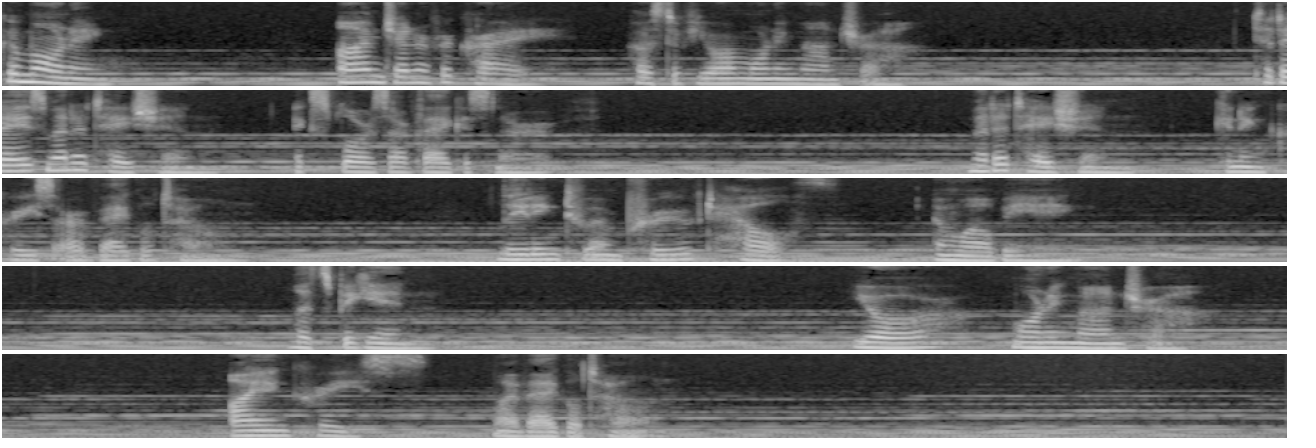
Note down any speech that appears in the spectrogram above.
Good morning. I'm Jennifer Cray, host of Your Morning Mantra. Today's meditation explores our vagus nerve. Meditation can increase our vagal tone, leading to improved health and well being. Let's begin. Your morning mantra I increase my vagal tone.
